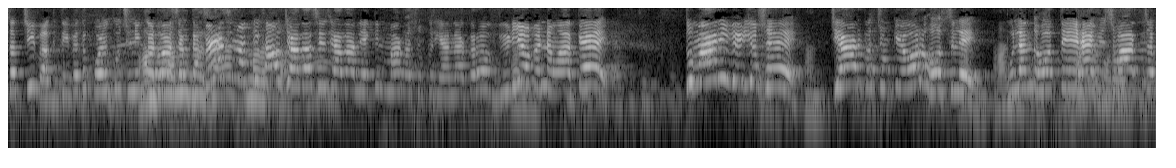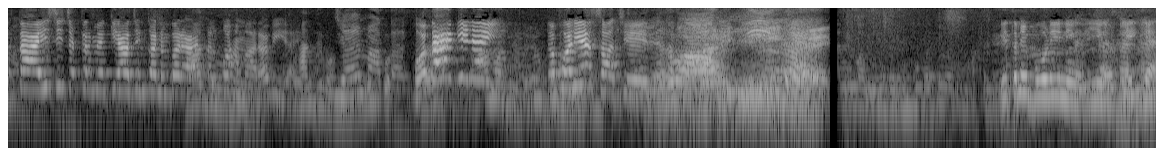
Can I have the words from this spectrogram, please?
सच्ची भक्ति पे तो कोई कुछ नहीं करवा सकता। दिखाओ ज़्यादा से ज़्यादा लेकिन माँ का शुक्रिया ना करो। वीडियो बनवा के तुम्हारी वीडियो से चार बच्चों के और हौसले बुलंद होते हैं विश्वास जगता है। इसी चक्कर में किया जिनका नंबर आया कल को हमारा भी आया। जय माता होता है कि नहीं? तो बोलिए साचे दरबार की जय इतनी बूढ़ी नहीं हुई है ठीक है।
